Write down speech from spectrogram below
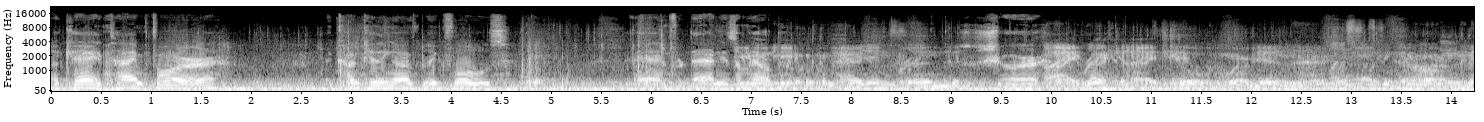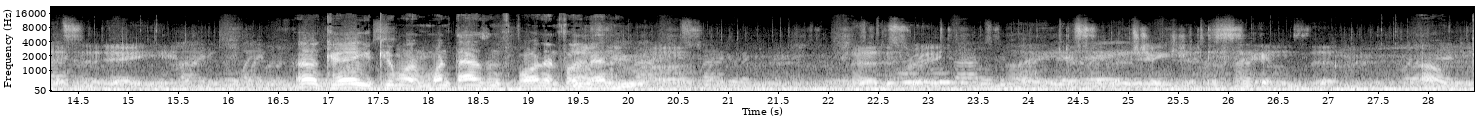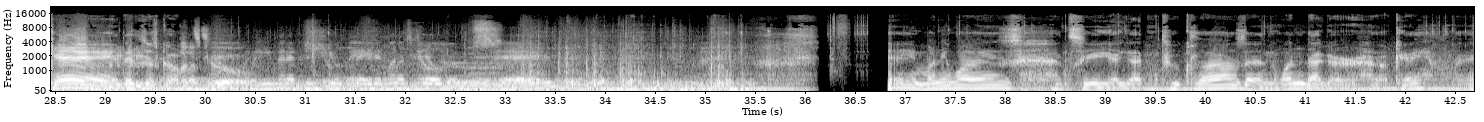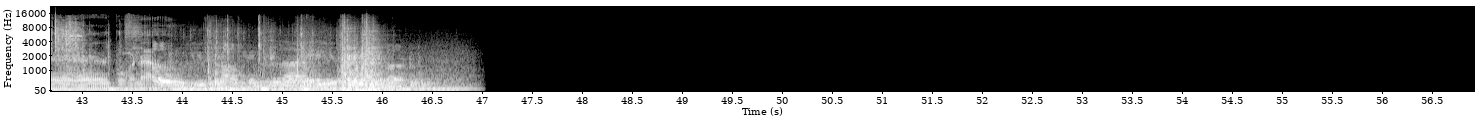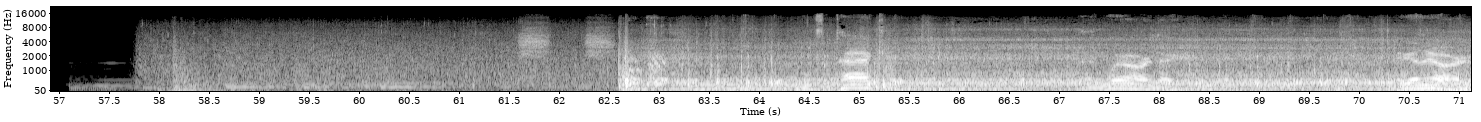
Okay, time for the conquering of Bleak Falls. And for that, I need some you help. need of a companion, friend? Sure. I reckon I killed more men. There are minutes in a day. Okay, you killed one 1,440 men. You? At this rate, I guess I better change it to seconds then. Okay, let's just go. Let's go. He met the shield maiden Matilda who said, Okay, money wise, let's see. I got two claws and one dagger. Okay, and bow and arrow. Oh, you cock and you attack. And where are they? Here they are.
